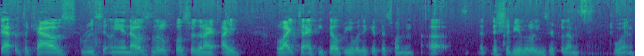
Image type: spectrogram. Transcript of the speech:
that the Cavs recently, and that was a little closer than I, I liked. And I think they'll be able to get this one. Uh, this should be a little easier for them to win.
